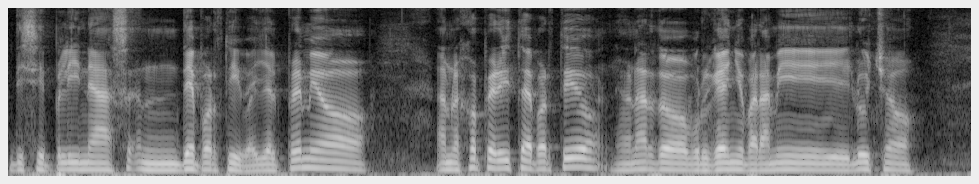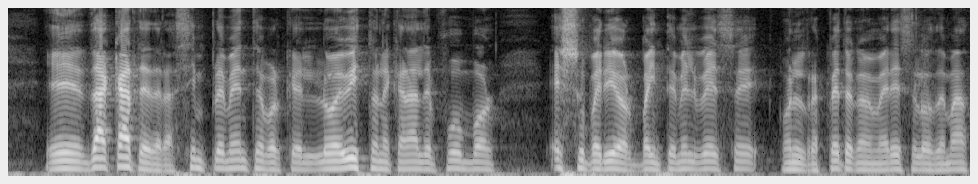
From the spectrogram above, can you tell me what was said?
disciplinas mm, deportivas. Y el premio al mejor periodista deportivo, Leonardo Burgueño, para mí, Lucho, eh, da cátedra, simplemente porque lo he visto en el canal de fútbol, es superior 20.000 veces, con el respeto que me merecen los demás,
